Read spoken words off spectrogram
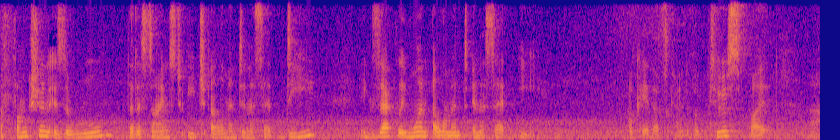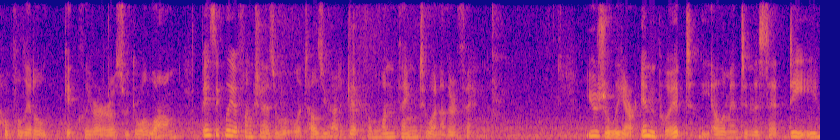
A function is a rule that assigns to each element in a set D exactly one element in a set E. Okay, that's kind of obtuse, but uh, hopefully it'll get clearer as we go along. Basically, a function is a rule. It tells you how to get from one thing to another thing. Usually our input, the element in the set D,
